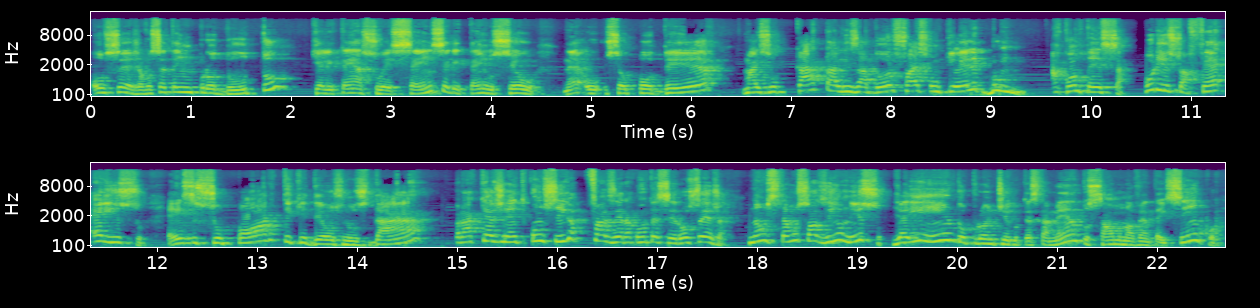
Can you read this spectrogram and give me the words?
Ou seja, você tem um produto que ele tem a sua essência, ele tem o seu, né, o seu poder, mas o catalisador faz com que ele, bum, aconteça. Por isso, a fé é isso, é esse suporte que Deus nos dá para que a gente consiga fazer acontecer. Ou seja, não estamos sozinhos nisso. E aí, indo para o Antigo Testamento, Salmo 95,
